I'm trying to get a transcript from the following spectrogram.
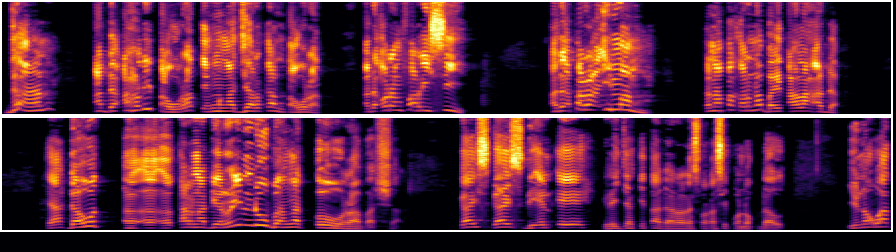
Dan ada ahli Taurat yang mengajarkan Taurat. Ada orang Farisi. Ada para imam. Kenapa? Karena bait Allah ada. Ya, Daud uh, uh, uh, karena dia rindu banget. Oh, Rabasya. Guys, guys, DNA gereja kita adalah restorasi Pondok Daud. You know what?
